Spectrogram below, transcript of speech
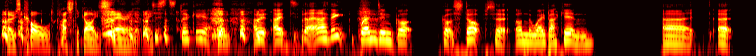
those cold plastic eyes staring at me. just looking at him. I mean, I and I think Brendan got got stopped at, on the way back in uh, at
